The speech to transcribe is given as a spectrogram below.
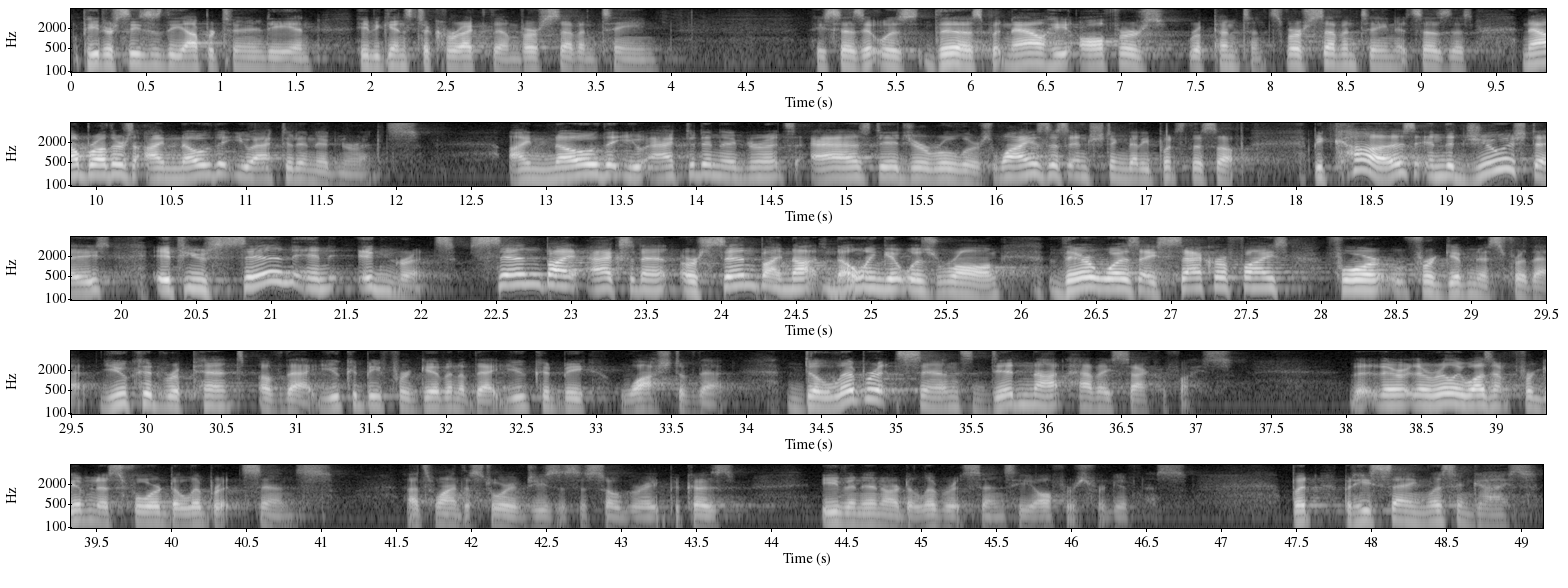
Peter seizes the opportunity and he begins to correct them. Verse 17. He says, It was this, but now he offers repentance. Verse 17, it says this Now, brothers, I know that you acted in ignorance. I know that you acted in ignorance, as did your rulers. Why is this interesting that he puts this up? Because in the Jewish days, if you sin in ignorance, sin by accident, or sin by not knowing it was wrong, there was a sacrifice for forgiveness for that. You could repent of that. You could be forgiven of that. You could be washed of that. Deliberate sins did not have a sacrifice. There, there really wasn't forgiveness for deliberate sins. That's why the story of Jesus is so great, because even in our deliberate sins, he offers forgiveness. But, but he's saying, listen, guys,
